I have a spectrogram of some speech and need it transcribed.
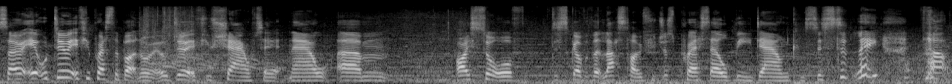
So it will do it if you press the button or it will do it if you shout it. Now, um, I sort of discovered that last time if you just press LB down consistently, that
